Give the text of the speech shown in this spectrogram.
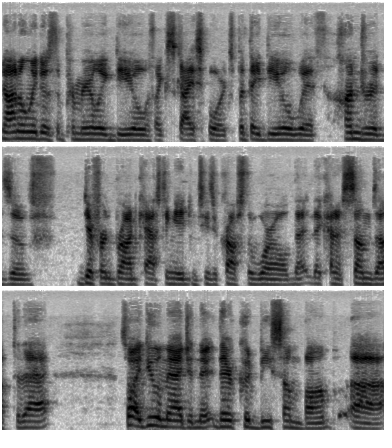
not only does the Premier League deal with like Sky Sports, but they deal with hundreds of different broadcasting agencies across the world. That that kind of sums up to that. So I do imagine that there could be some bump. Uh,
